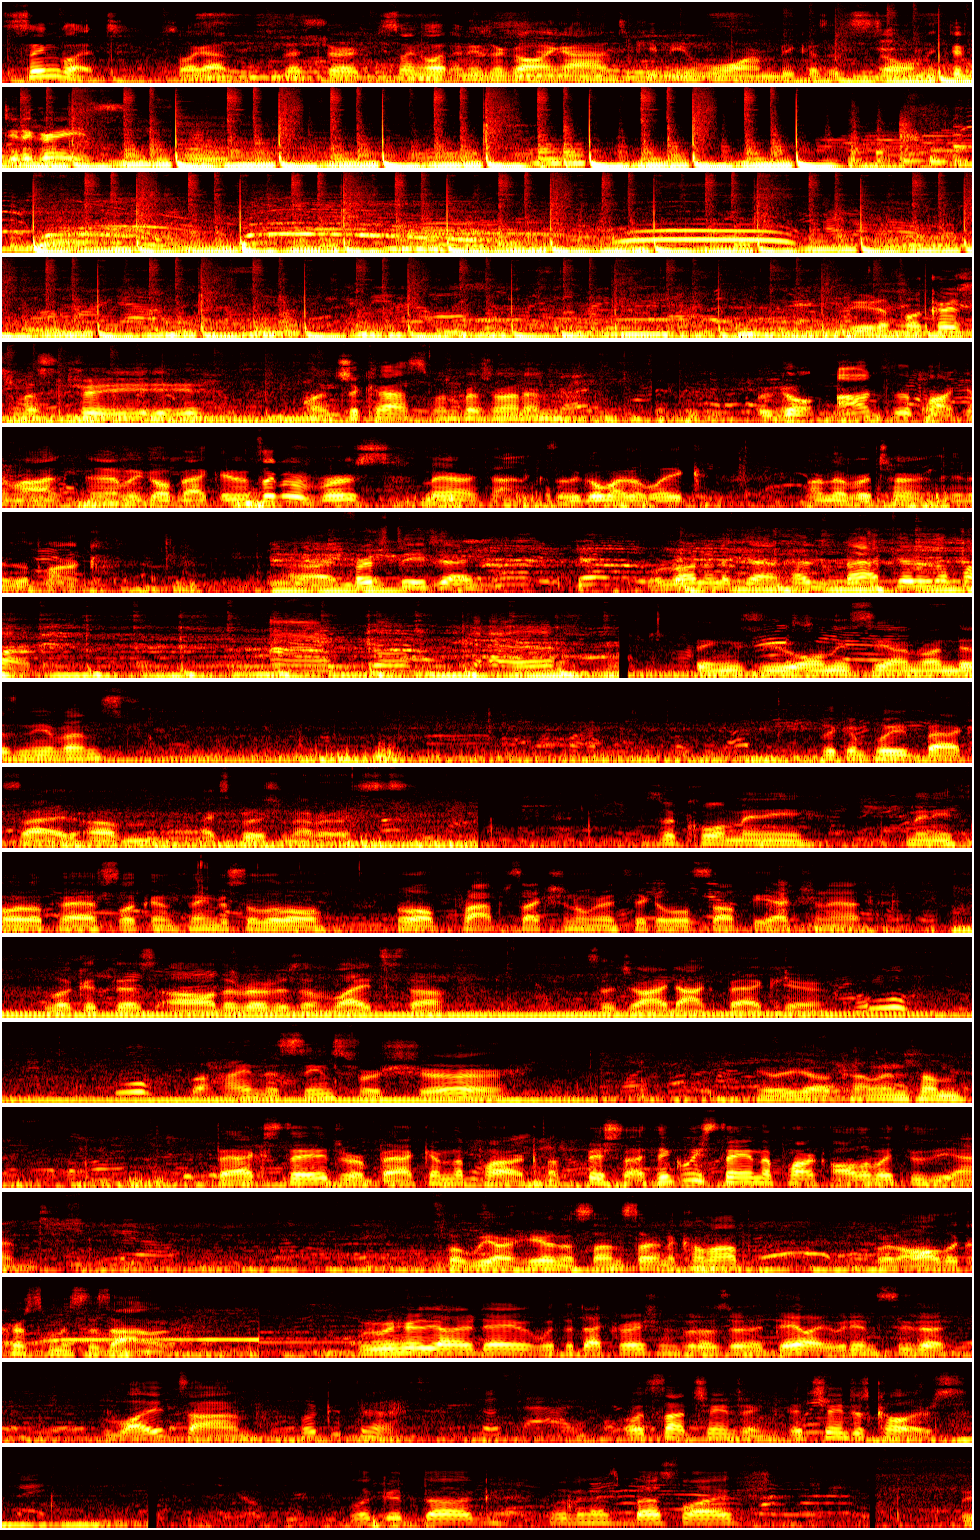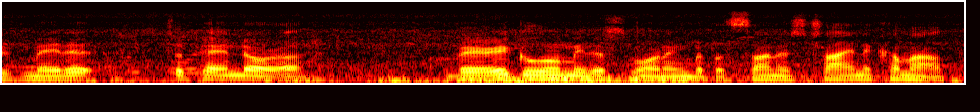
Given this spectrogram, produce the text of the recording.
singlet. So I got this shirt, singlet, and these are going on to keep me warm because it's still only 50 degrees. Beautiful Christmas tree. Bunch of cast members running. We go out to the parking lot and then we go back in. It's like a reverse marathon because we go by the lake on the return into the park. All right, first DJ. We're running again, heading back into the park. Things you only see on Run Disney events. The complete backside of Expedition Everest. This is a cool mini mini photo pass looking thing, just a little little prop section we're gonna take a little selfie action at. Look at this, all the Rivers of Light stuff. It's a dry dock back here. Ooh, ooh, behind the scenes for sure. Here we go, coming from backstage or back in the park. Officially, I think we stay in the park all the way through the end. But we are here and the sun's starting to come up, but all the Christmas is out. We were here the other day with the decorations, but it was during the daylight. We didn't see the lights on. Look at that. So sad. Oh, it's not changing. It changes colors. Look at Doug living his best life. We've made it to Pandora. Very gloomy this morning, but the sun is trying to come up.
